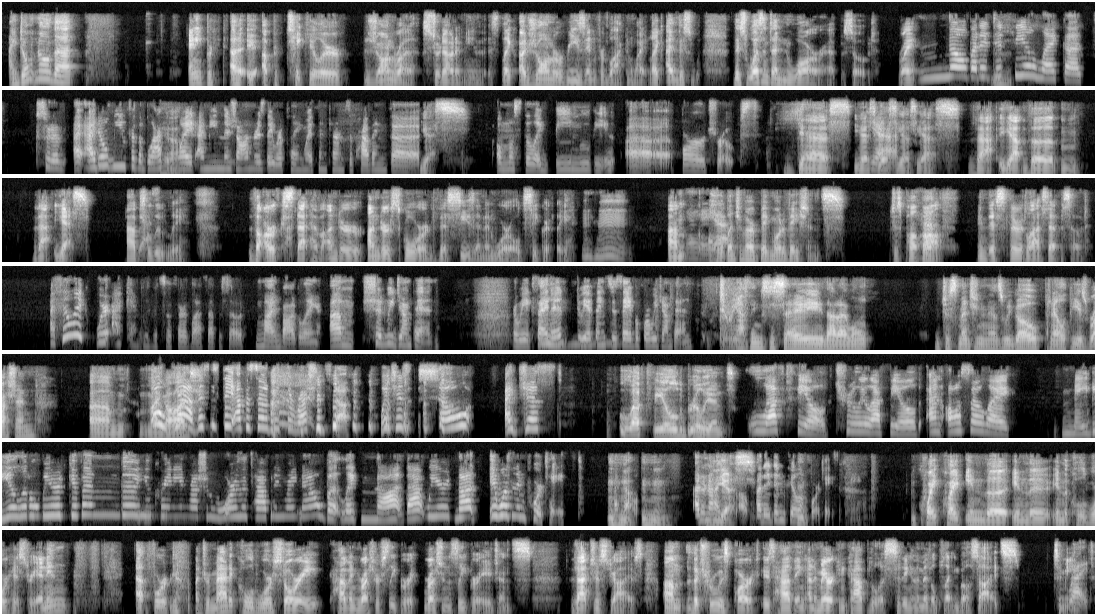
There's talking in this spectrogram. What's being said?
I don't know that any uh, a a particular genre stood out at me in this. Like a genre reason for black and white. Like I this this wasn't a noir episode, right? No, but it did Mm. feel like a sort of I, I don't mean for the black Yeah. and white, I mean the genres they were playing with in terms of having the Yes. almost the like B movie uh horror tropes. Yes. Yes, yes, Yeah. yes, yes. That. Yeah, the mm, that. Yes. Yes. Absolutely. The That was arcs fun. that have under underscored this season and world secretly. Mhm. Um, Yeah, a yeah, whole bunch of our big motivations just pop off in this third last episode. I feel like we're I can't believe it's the third last episode. Mind-boggling. Um, should we jump in? Are we excited? Do we have things to say before we jump in? Do we have things to say that I won't just mention as we go? Penelope is Russian. Um, my oh God. yeah, this is the episode with the Russian stuff, which is so I just Left field, brilliant. left field, truly left field, and also like maybe a little weird given the Ukrainian Russian war that's happening right now, but like not that weird. Not it wasn't in poor taste. I Mhm, felt. mhm. I don't know how you felt, but it didn't feel Mm. in poor taste to me. Quite, quite in the in the in the Cold War history, and in at, for a dramatic Cold War story, having Russia sleeper Russian sleeper agents. That just jives. Um, the truest part is having an American capitalist sitting in the middle playing both sides. To me, Right.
